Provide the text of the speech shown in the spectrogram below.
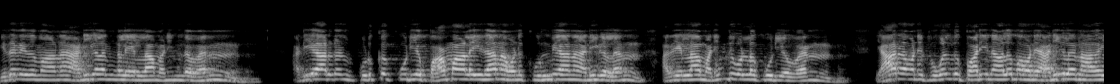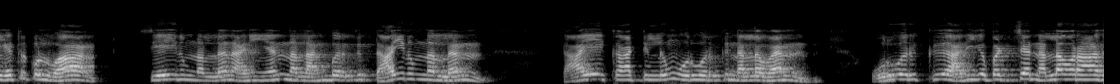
விதவிதமான அணிகலன்களை எல்லாம் அணிந்தவன். அடியார்கள் கொடுக்கக்கூடிய பாமாலை தான் அவனுக்கு உண்மையான அணிகலன் அதையெல்லாம் அணிந்து கொள்ளக்கூடியவன். யார் அவனை புகழ்ந்து பாடினாலும் அவனை அணிகலனாக ஏற்றுக்கொள்வான். சேயினும் நல்லன் அணியன் நல்ல அன்பருக்கு தாயினும் நல்லன். தாயை காட்டிலும் ஒருவருக்கு நல்லவன். ஒருவருக்கு அதிகபட்ச நல்லவராக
